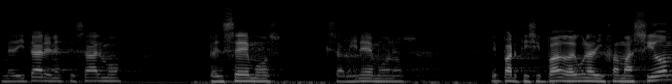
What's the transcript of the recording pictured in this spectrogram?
meditar en este salmo, pensemos, examinémonos. He participado de alguna difamación,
